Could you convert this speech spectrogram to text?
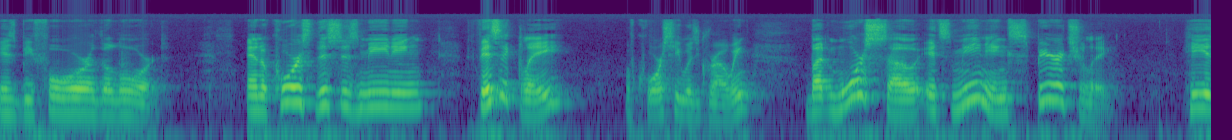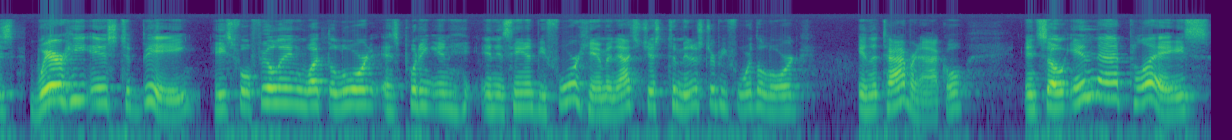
is before the Lord. And of course, this is meaning physically, of course, he was growing, but more so, it's meaning spiritually. He is where he is to be. He's fulfilling what the Lord is putting in, in his hand before him, and that's just to minister before the Lord in the tabernacle. And so, in that place,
